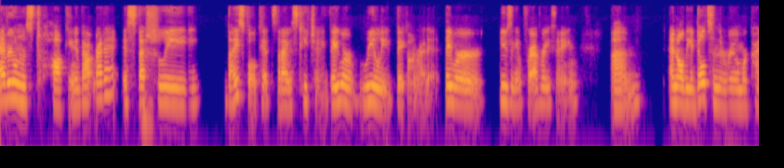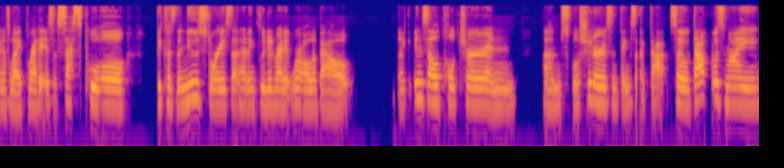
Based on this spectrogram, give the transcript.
everyone was talking about Reddit, Mhm. especially the high school kids that I was teaching. They were really big on Reddit. They were using it for everything. Um, and all the adults in the room were kind of like, Reddit is a cesspool because the news stories that had included Reddit were all about like incel culture and um, school shooters and things like that. So that was my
